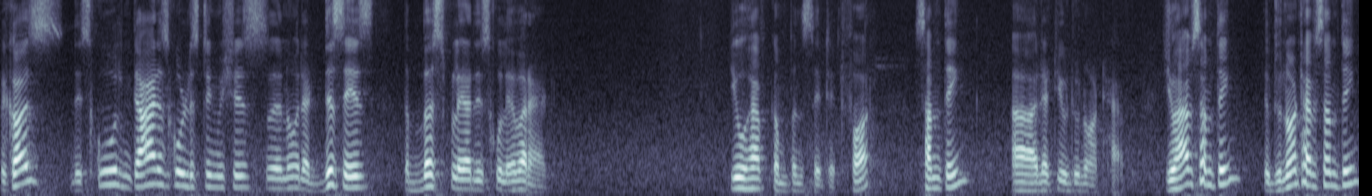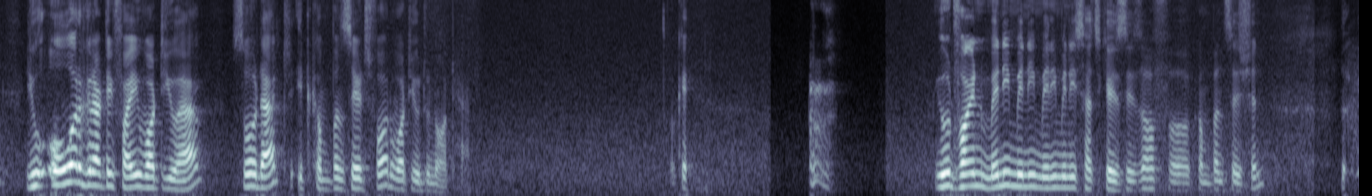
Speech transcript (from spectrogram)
Because the school entire school distinguishes uh, know that this is the best player the school ever had. You have compensated for something uh, that you do not have. You have something, you do not have something, you over gratify what you have, so that it compensates for what you do not have. Okay. You would find many, many, many, many such cases of uh, compensation.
